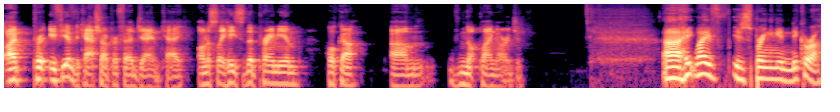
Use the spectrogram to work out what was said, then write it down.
I pre- if you have the cash, I prefer JMK. Honestly, he's the premium hooker. Um, not playing Origin. Uh, Heatwave is bringing in Nikora,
